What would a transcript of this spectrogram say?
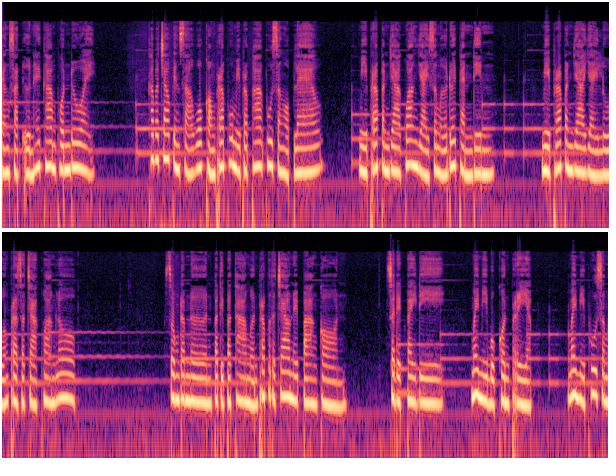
ยังสัตว์อื่นให้ข้ามพ้นด้วย ข้าพเจ้าเป็นสาวกของพระผู้มีพระภาคผู้สงบแล้ว มีพระปัญญากว้างใหญ่เสมอด้วยแผ่นดิน มีพระปัญญาใหญ่หลวงปราศจากความโลภ ทรงดำเนินปฏิปทาเหมือนพระพุทธเจ้าในปางก่อน เสด็จไปดี ไม่มีบุคคลเปรียบ ไม่มีผู้เสม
